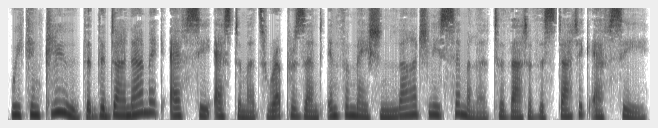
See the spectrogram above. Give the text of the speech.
We conclude that the dynamic FC estimates represent information largely similar to that of the static FC.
